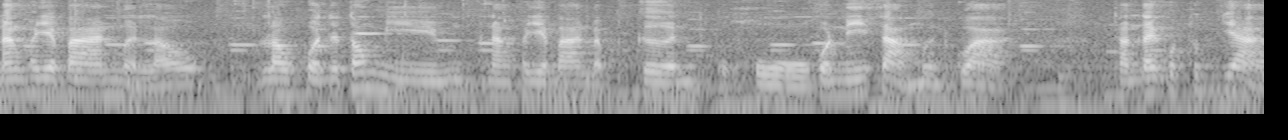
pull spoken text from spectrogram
นางพยาบาลเหมือนเรา เราควรจะต้องมีนางพยาบาลแบบเกิน โอ้โห คนนี้สามหมื่นกว่าทำได้ครบทุกอย่าง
